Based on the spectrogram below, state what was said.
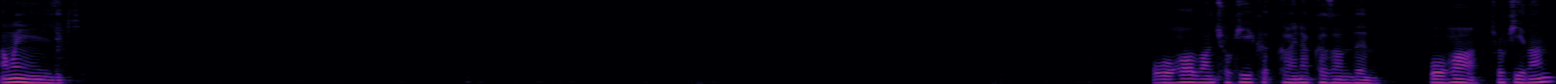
Ama yenildik. Oha lan çok iyi ka- kaynak kazandım. Oha çok iyi lan.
